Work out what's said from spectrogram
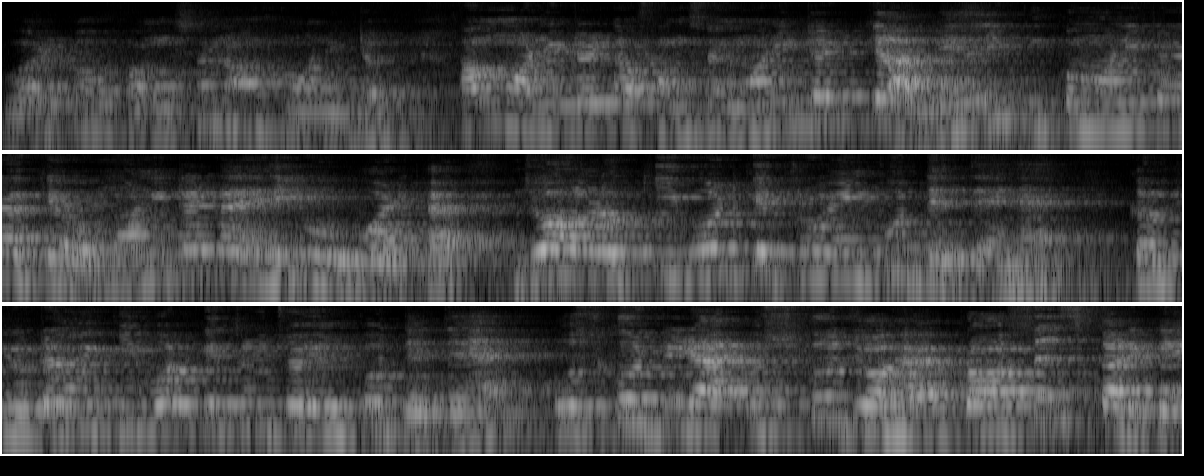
work of function of monitor अब मॉनिटर का फ़ंक्शन मॉनिटर क्या? मेनली मॉनिटर का क्या हो? मॉनिटर का यही वर्क है, जो हम लोग कीबोर्ड के थ्रू इनपुट देते हैं कंप्यूटर में कीबोर्ड के थ्रू जो इनपुट देते हैं, उसको डिरा उसको जो है प्रोसेस करके,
